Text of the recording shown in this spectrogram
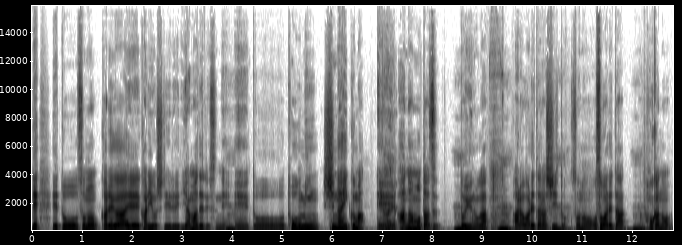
で、えっ、と、その彼が、えー狩りをしている山でですね、えっ、と、冬眠しない熊、えーはい。穴持たずというのがうん。現れたらしいと、その襲われた、他の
